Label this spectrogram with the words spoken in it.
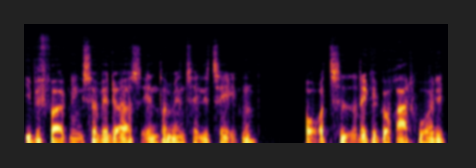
i befolkningen, så vil det også ændre mentaliteten over tid, og det kan gå ret hurtigt.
